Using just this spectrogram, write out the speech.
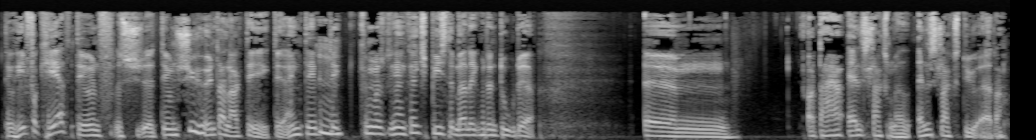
det er jo helt forkert. Det er jo en, det er jo en syg høn, der har lagt det æg der. Ikke? Det, mm. det kan man, han kan ikke spise det mad, der ikke på den du der. Øhm, og der er jo alle slags mad. Alle slags dyr er der.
